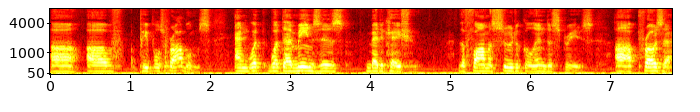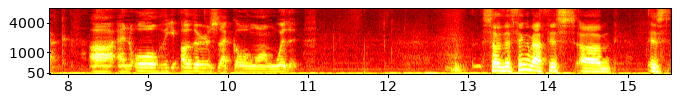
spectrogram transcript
uh, of people's problems. And what, what that means is medication, the pharmaceutical industries, uh, Prozac, uh, and all the others that go along with it. So the thing about this um, is,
